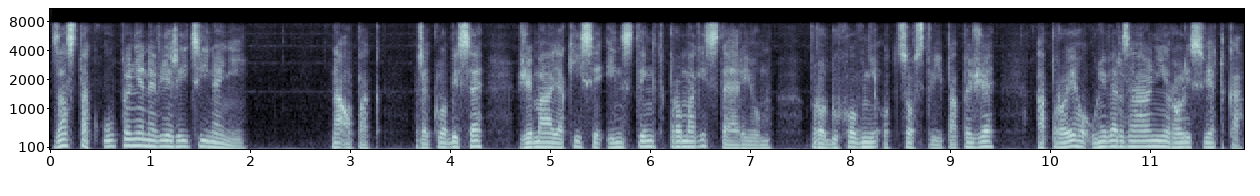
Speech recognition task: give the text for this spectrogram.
zas tak úplně nevěřící není. Naopak, Řeklo by se, že má jakýsi instinkt pro magistérium, pro duchovní otcovství papeže a pro jeho univerzální roli svědka.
